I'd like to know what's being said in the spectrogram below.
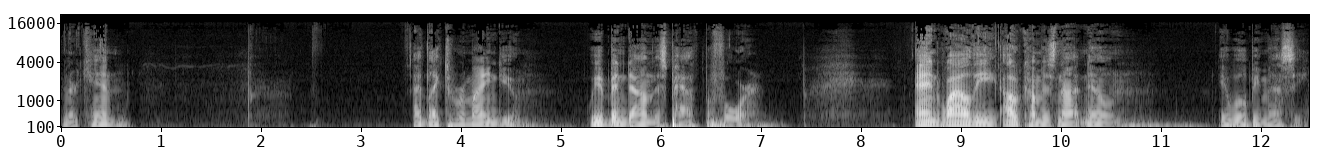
and our kin. I'd like to remind you we've been down this path before. And while the outcome is not known, it will be messy.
